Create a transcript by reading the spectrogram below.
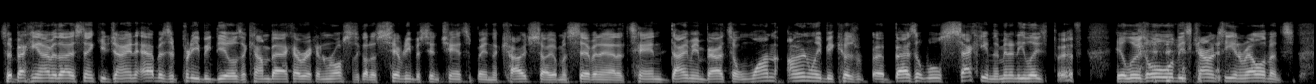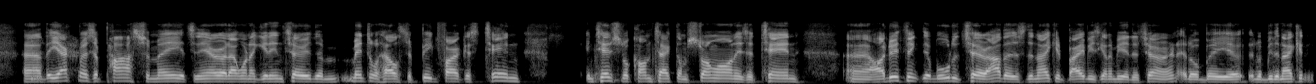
So backing over those, thank you, Jane. ABBA's a pretty big deal as a comeback. I reckon Ross has got a 70% chance of being the coach, so I'm a 7 out of 10. Damien Barrett's a 1 only because uh, Basil will sack him the minute he leaves Perth. He'll lose all of his currency and relevance. Uh, the ACMA's a pass for me. It's an area I don't want to get into. The mental health's a big focus, 10. Intentional contact, I'm strong on, is a 10. Uh, I do think that will deter others. The naked baby is going to be a deterrent. It'll be a, it'll be the naked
